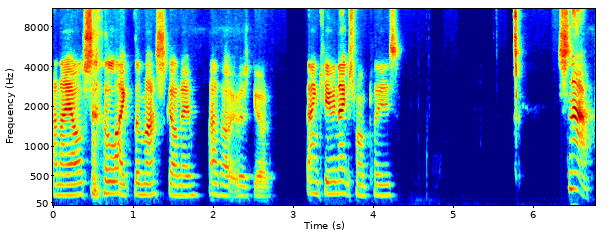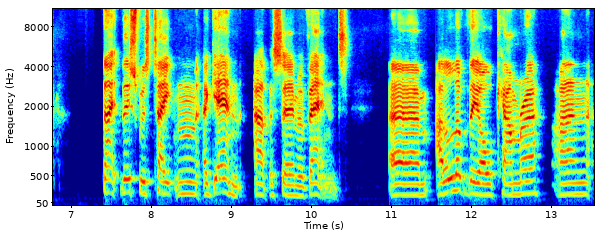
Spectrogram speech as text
and I also like the mask on him. I thought it was good. Thank you. Next one, please. snap. That this was taken again at the same event. Um, I love the old camera, and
